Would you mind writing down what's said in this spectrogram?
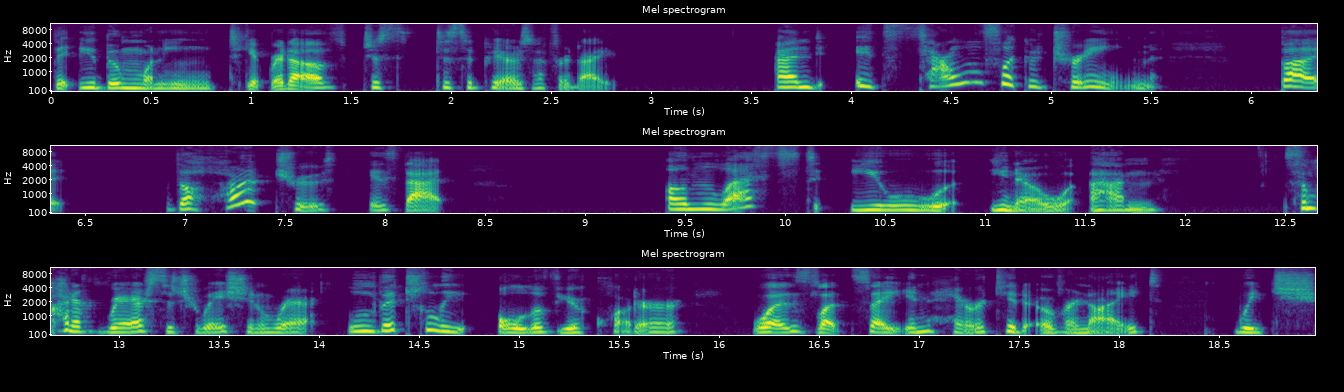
that you've been wanting to get rid of just disappears overnight. And it sounds like a dream, but the hard truth is that unless you, you know, um, some kind of rare situation where literally all of your clutter was, let's say, inherited overnight, which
